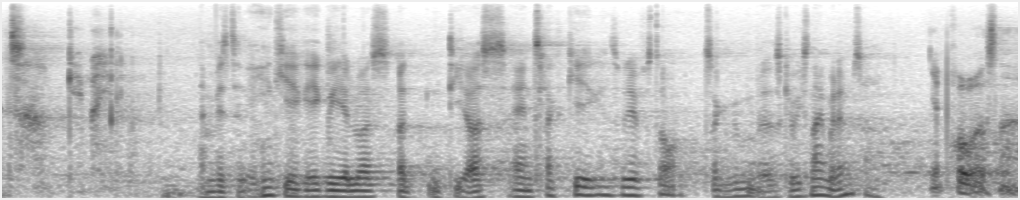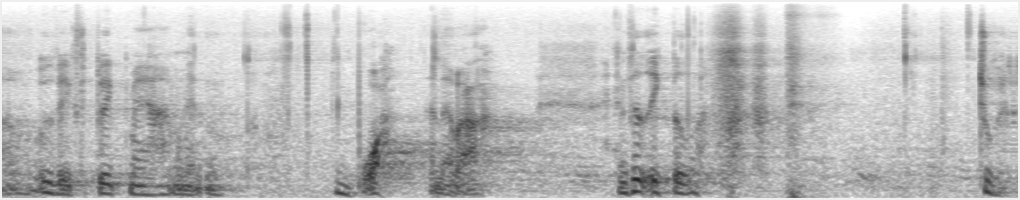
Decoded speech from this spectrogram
Altså, Gabriel. Jamen, hvis den ene kirke ikke vil hjælpe os, og de også er en slags kirke, så jeg forstår, så kan vi, skal vi ikke snakke med dem så? Jeg prøver sådan at udveksle blik med ham, men min bror, han er bare... Han ved ikke bedre. Du kan da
